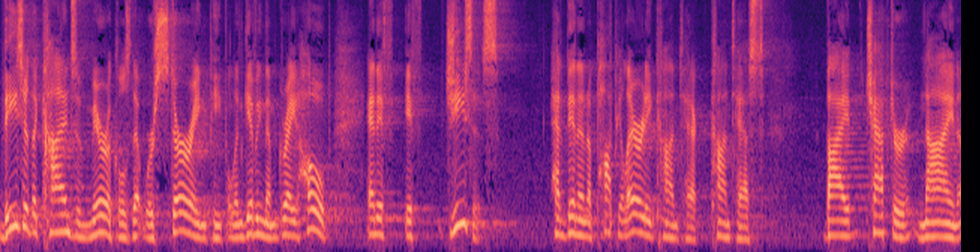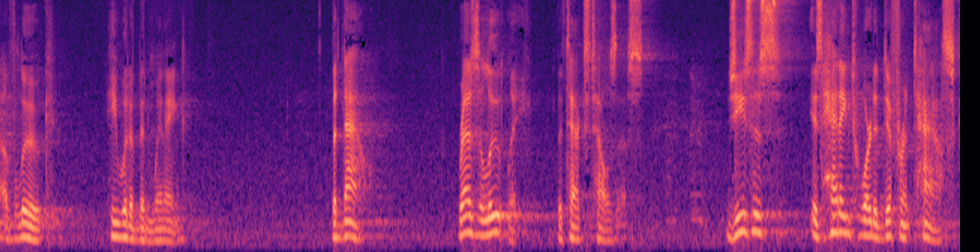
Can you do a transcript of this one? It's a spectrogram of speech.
These are the kinds of miracles that were stirring people and giving them great hope. And if, if Jesus had been in a popularity context, contest by chapter 9 of Luke, he would have been winning. But now, resolutely, the text tells us, Jesus is heading toward a different task.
